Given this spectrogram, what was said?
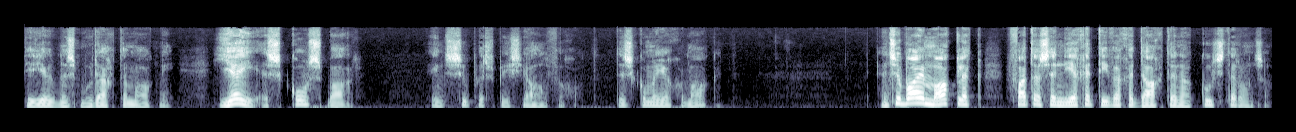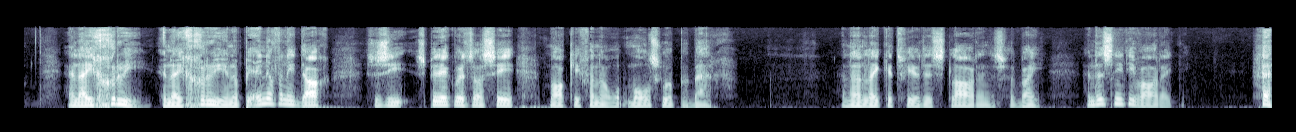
deur jou mismoedig te maak nie. Jy is kosbaar en super spesiaal vir God. Dis hoekom hy jou gemaak het. En so baie maklik vat ons 'n negatiewe gedagte en dan koester ons hom. En hy groei en hy groei en op die einde van die dag soos die spreekwoord sal sê, maak jy van 'n molshoop 'n berg. En dan lyk dit vir jou dis klaar en dis verby. En dis nie die waarheid nie.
